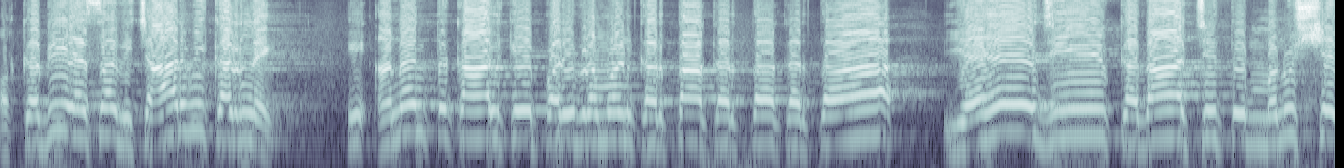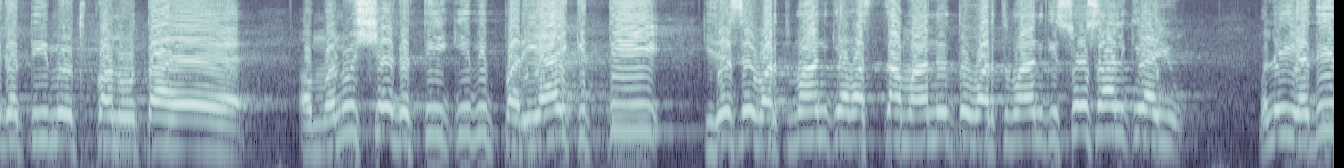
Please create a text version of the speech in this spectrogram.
और कभी ऐसा विचार भी कर ले कि अनंत काल के परिभ्रमण करता करता करता, यह जीव कदाचित मनुष्य गति में उत्पन्न होता है। और मनुष्य गति की भी पर्याय कितनी कि जैसे वर्तमान की अवस्था माने तो वर्तमान की सौ साल की आयु। बोले यदि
